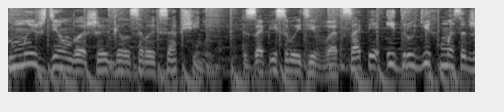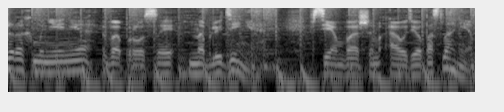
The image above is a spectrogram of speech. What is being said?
Мы ждем ваших голосовых сообщений. Записывайте в WhatsApp и других мессенджерах мнения, вопросы, наблюдения. Всем вашим аудиопосланиям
